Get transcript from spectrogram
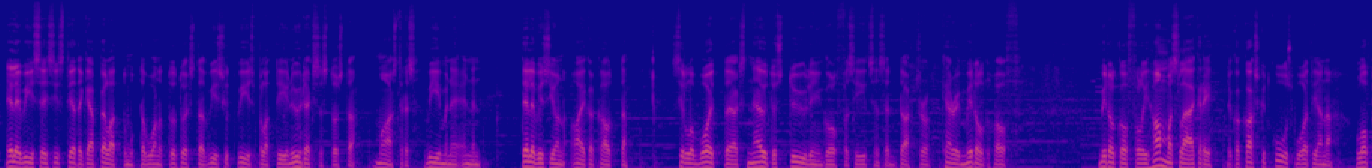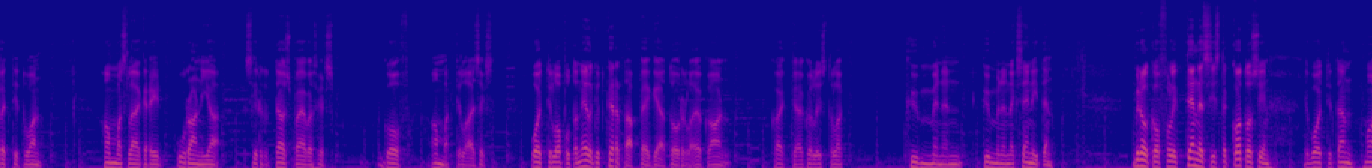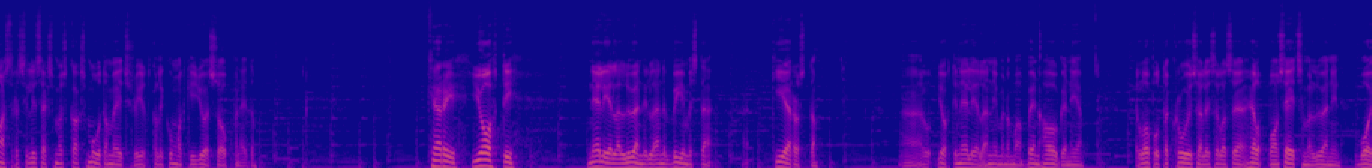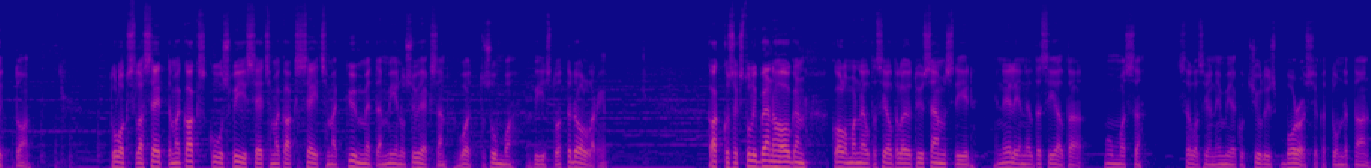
Neljä ei siis tietenkään pelattu, mutta vuonna 1955 pelattiin 19 Masters, viimeinen ennen television aikakautta. Silloin voittajaksi näytöstyyliin golfasi itsensä Dr. Carrie Middlecoff. Middlecoff oli hammaslääkäri, joka 26-vuotiaana lopetti tuon hammaslääkärin uran ja siirtyi täyspäiväiseksi golf-ammattilaiseksi. Voitti lopulta 40 kertaa PGA-tourilla, joka on kaikkea listalla kymmenen, kymmenenneksi eniten. Middlecoff oli Tennesseeistä kotoisin ja voitti tämän Mastersin lisäksi myös kaksi muuta majoria, jotka oli kummatkin US Openeita. Carey johti neljällä lyönnillä ennen viimeistä kierrosta. johti neljällä nimenomaan Ben Hogania ja lopulta cruisaili sellaiseen helppoon seitsemän lyönnin voittoon. Tuloksilla 7, 2, 6, 5, 7, 2, 70, miinus 9, voittosumma 5000 dollaria. Kakkoseksi tuli Ben Hogan, kolmannelta sieltä löytyy Sam Steed ja neljänneltä sieltä muun muassa sellaisia nimiä kuin Julius Boros, joka tunnetaan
